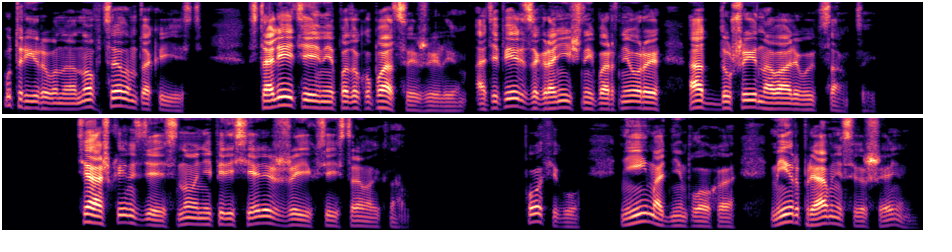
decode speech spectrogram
Утрировано, но в целом так и есть. Столетиями под оккупацией жили, а теперь заграничные партнеры от души наваливают санкции. Тяжко им здесь, но не переселишь же их всей страной к нам. Пофигу, не им одним плохо, мир прям несовершенен.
